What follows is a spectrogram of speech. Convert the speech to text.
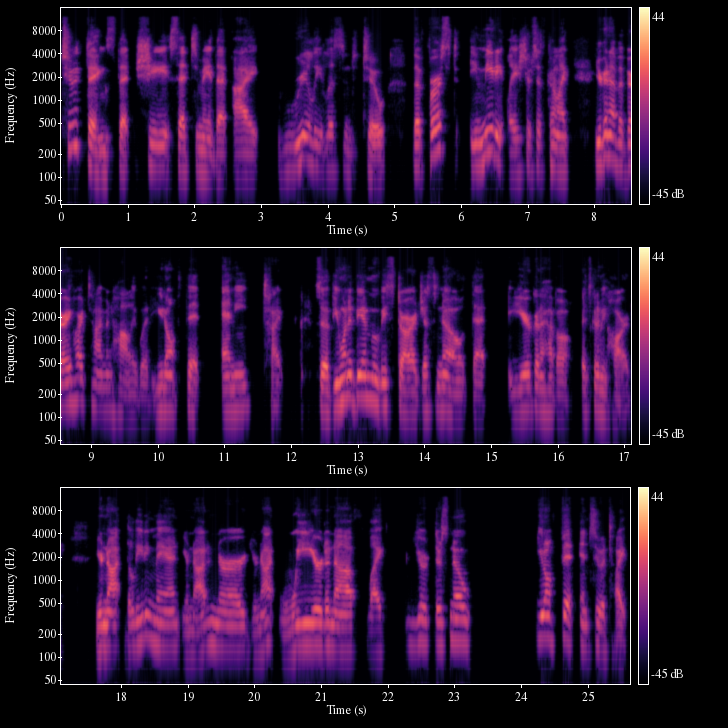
two things that she said to me that I really listened to. The first, immediately, she was just kind of like, You're going to have a very hard time in Hollywood. You don't fit any type. So if you want to be a movie star, just know that you're going to have a, it's going to be hard. You're not the leading man. You're not a nerd. You're not weird enough. Like, you're, there's no, you don't fit into a type.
